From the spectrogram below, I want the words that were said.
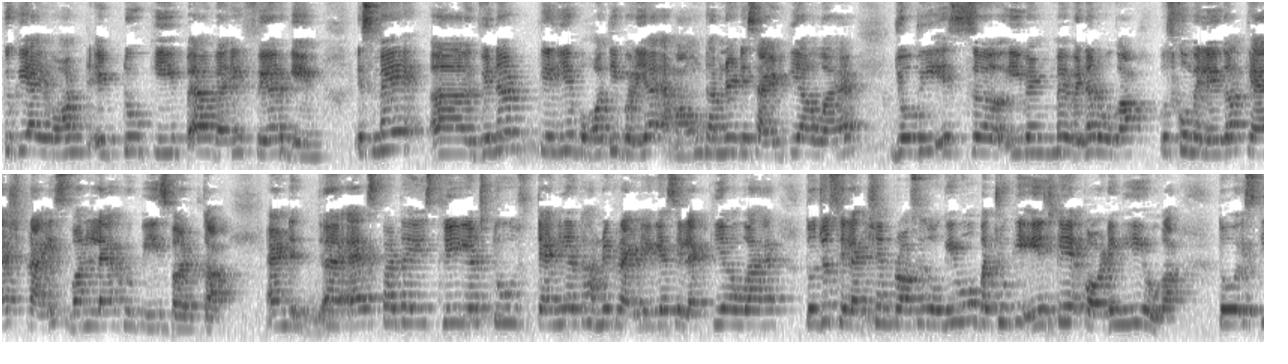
क्योंकि I want it to keep a very fair game इसमें विनर के लिए बहुत ही बढ़िया अमाउंट हमने डिसाइड किया हुआ है। जो भी इस इवेंट में विनर होगा, उसको मिलेगा cash price one lakh rupees worth का। एंड एज पर the three years to ten year का हमने क्राइटेरिया सिलेक्ट किया हुआ है तो जो सिलेक्शन प्रोसेस होगी वो बच्चों की एज के अकॉर्डिंग ही होगा। तो इसके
